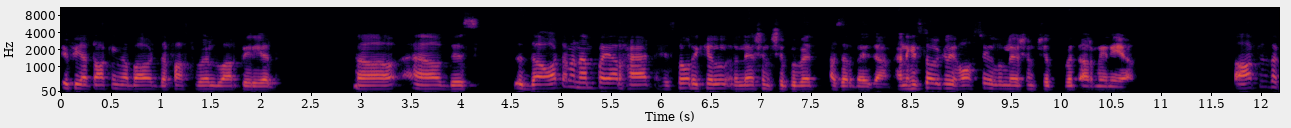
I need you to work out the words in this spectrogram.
if we are talking about the First World War period, uh, uh, this the Ottoman Empire had historical relationship with Azerbaijan and historically hostile relationship with Armenia. After the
